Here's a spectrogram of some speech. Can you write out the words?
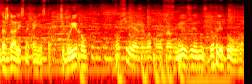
Дождались наконец-то чебуреков. Ну свежий вопрос. а Свежие, ну ждали долго.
